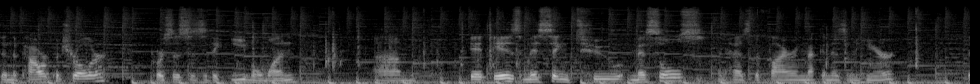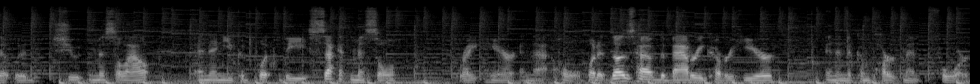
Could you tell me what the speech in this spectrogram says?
than the Power Patroller. Of course, this is the evil one. Um, it is missing two missiles and has the firing mechanism here that would shoot the missile out. And then you could put the second missile right here in that hole. But it does have the battery cover here and then the compartment for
